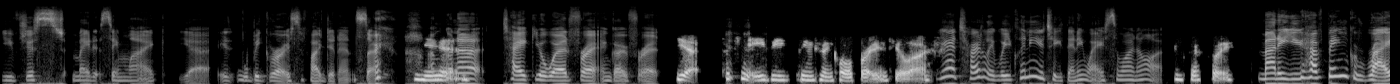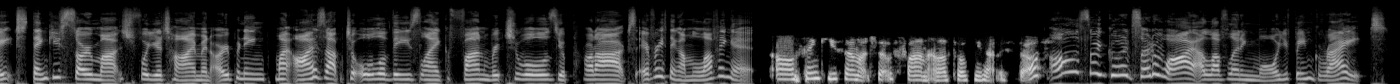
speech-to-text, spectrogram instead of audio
you've just made it seem like, yeah, it will be gross if I didn't. So I'm going to take your word for it and go for it. Yeah. Such an easy thing to incorporate into your life. Yeah, totally. Well, you're cleaning your teeth anyway, so why not? Exactly. Maddy, you have been great. Thank you so much for your time and opening my eyes up to all of these like fun rituals, your products, everything. I'm loving it. Oh, thank you so much. That was fun. I love talking about this stuff. Oh, so good. So do I. I love learning more. You've been great.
